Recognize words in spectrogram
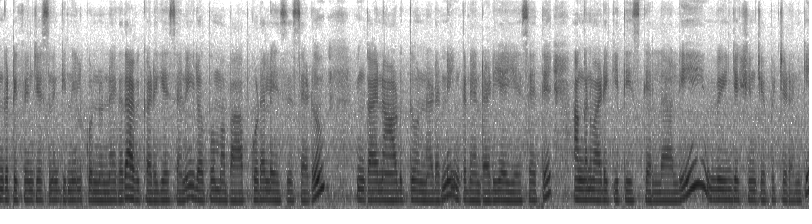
ఇంకా టిఫిన్ చేసిన గిన్నెలు కొన్ని ఉన్నాయి కదా అవి కడిగేసాను ఈలోపు మా బాబు కూడా లేసేసాడు. ఇంకా ఆయన ఆడుతూ ఉన్నాడని ఇంకా నేను రెడీ అయ్యేసి అయితే అంగన్వాడీకి తీసుకెళ్ళాలి. ఇంజెక్షన్ చేపించడానికి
